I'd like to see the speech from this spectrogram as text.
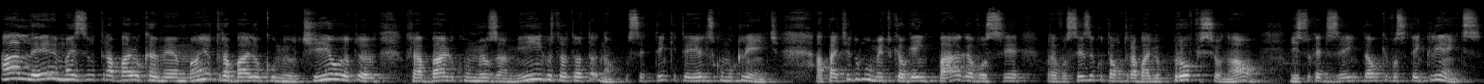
Ah, Lê, mas eu trabalho com a minha mãe, eu trabalho com meu tio, eu, trabalho com meus amigos. Tá, tá, tá. Não, você tem que ter eles como cliente. A partir do momento que alguém paga você para você executar um trabalho profissional, isso quer dizer então que você tem clientes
